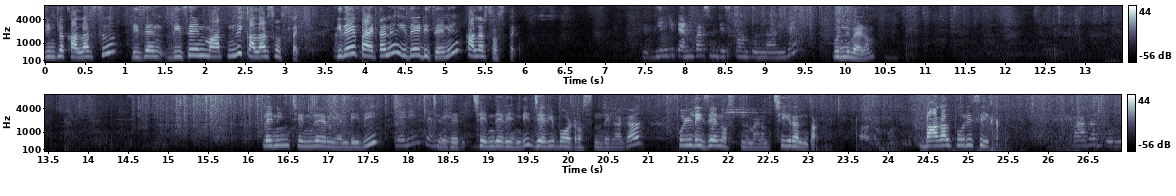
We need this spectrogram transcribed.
దీంట్లో కలర్స్ డిజైన్ డిజైన్ మారుతుంది. కలర్స్ వస్తాయి. ఇదే ప్యాటర్న్ ఇదే డిజైన్ కలర్స్ వస్తాయి. దీనికి టెన్ పర్సెంట్ డిస్కౌంట్ ఉందా అండి? ఉంది మేడం. లెనిన్ చందేరి అండి ఇది. చందేరి. చందేరి అండి. జెరీ బార్డర్ వస్తుంది ఇలాగా. ఫుల్ డిజైన్ వస్తుంది మేడం చీర అంతా Bhagalpuri silk. Bhagalpuri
